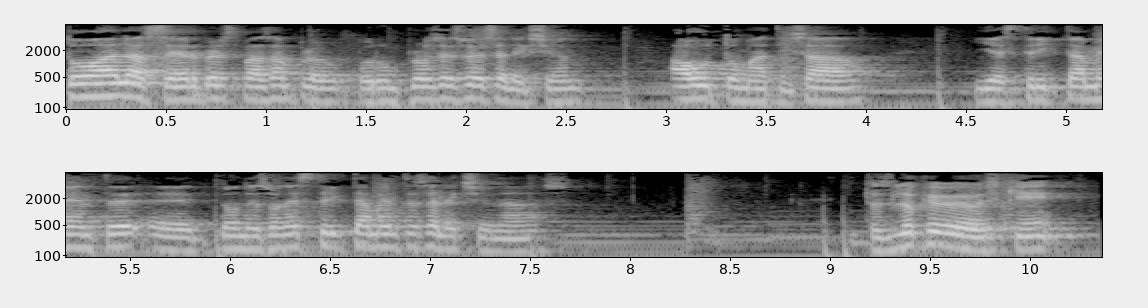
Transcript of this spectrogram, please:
Todas las servers pasan por, un proceso de selección automatizado y estrictamente, eh, donde son estrictamente seleccionadas. Entonces lo que veo es que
